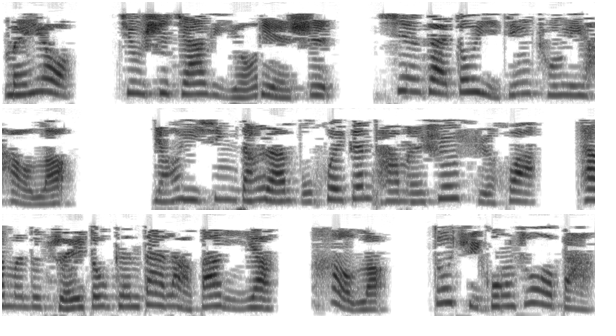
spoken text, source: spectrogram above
没有，就是家里有点事，现在都已经处理好了。姚一新当然不会跟他们说实话，他们的嘴都跟大喇叭一样。好了，都去工作吧。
